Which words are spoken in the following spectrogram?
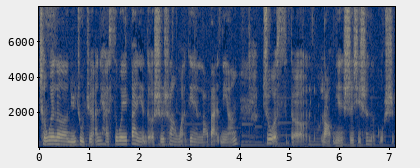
成为了女主角安妮海瑟薇扮演的时尚晚店老板娘 Jules 的老年实习生的故事。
